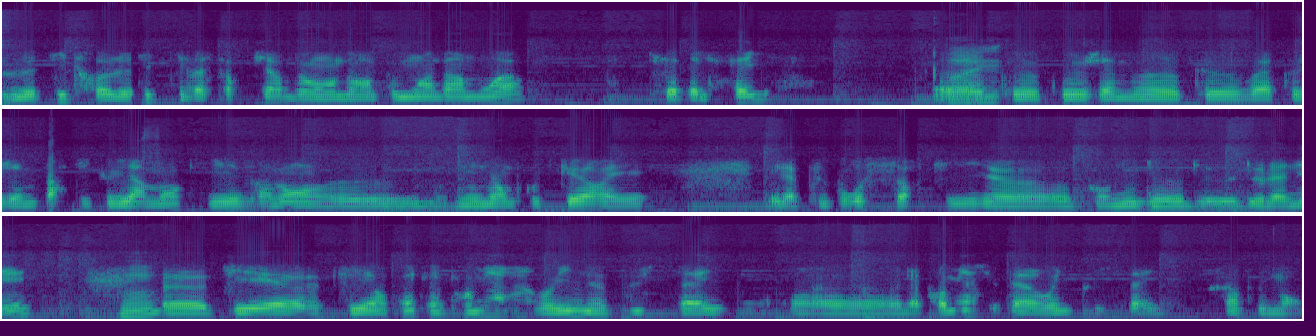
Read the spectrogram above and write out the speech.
le titre, le titre qui va sortir dans, dans un peu moins d'un mois, qui s'appelle Face, euh, Ouais. que, que j'aime, que voilà, que j'aime particulièrement, qui est vraiment euh, un énorme coup de cœur et, et la plus grosse sortie euh, pour nous de, de, de l'année, Mhm. euh, qui est, euh, qui est en fait la première héroïne plus size, euh, la première super héroïne plus size, tout simplement.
